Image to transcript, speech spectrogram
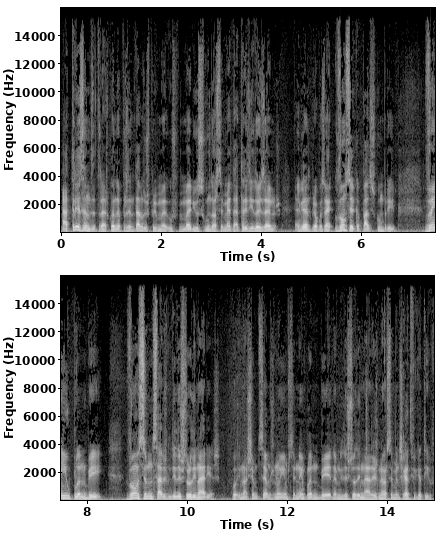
Há três anos atrás, quando apresentámos os primeiro, os e o segundo orçamento, há três e dois anos, a grande preocupação é vão ser capazes de cumprir? Vem aí o plano B? Vão ser necessárias medidas extraordinárias? E nós sempre dissemos que não íamos ter nem plano B, nem medidas extraordinárias, nem orçamentos retificativos.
